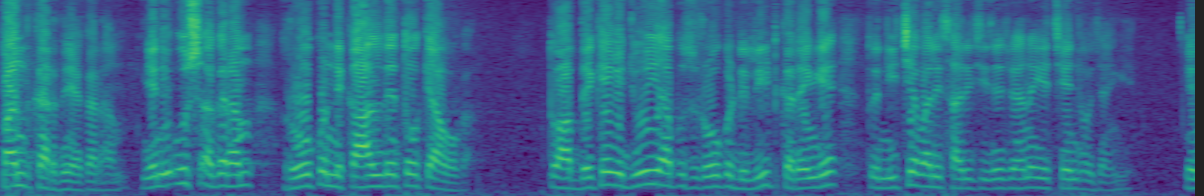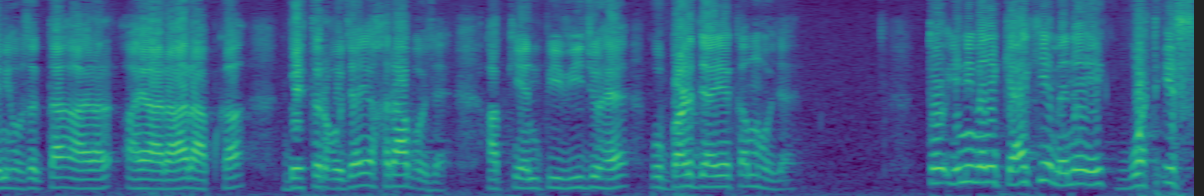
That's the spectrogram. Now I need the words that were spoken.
بند کر دیں اگر ہم۔ یعنی اس اگر ہم رو کو نکال دیں تو کیا ہوگا؟ تو آپ دیکھیں گے جو ہی آپ اس رو کو ڈیلیٹ کریں گے تو نیچے والی ساری چیزیں جو ہے نا یہ چینج ہو جائیں گی۔ یعنی ہو سکتا ہے آئی آر آر آپ کا بہتر ہو جائے یا خراب ہو جائے۔ آپ کی این پی وی جو ہے وہ بڑھ جائے یا کم ہو جائے۔ تو یعنی میں نے کیا کیا؟ میں نے ایک واٹ ایف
